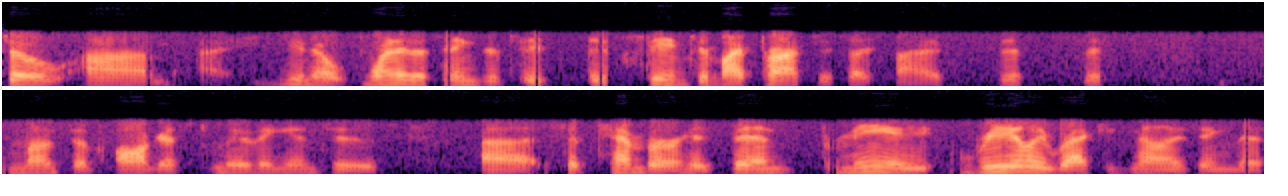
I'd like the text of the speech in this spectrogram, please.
so um you know one of the things that it, it seems in my practice I, I this month of August moving into uh, September has been for me really recognizing this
